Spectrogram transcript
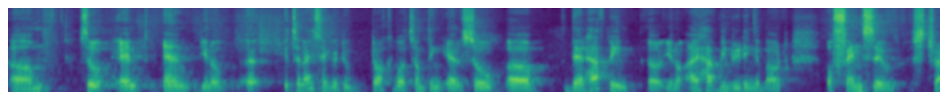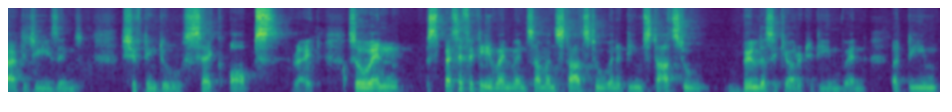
Um, so, and, and, you know, uh, it's a nice idea to talk about something else. So, uh, there have been, uh, you know, I have been reading about offensive strategies in shifting to SecOps, right? So when specifically when when someone starts to when a team starts to build a security team when a team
